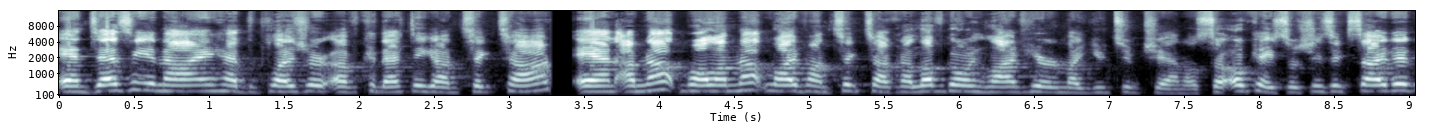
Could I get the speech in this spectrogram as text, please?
And Desi and I had the pleasure of connecting on TikTok. And I'm not, while I'm not live on TikTok, I love going live here in my YouTube channel. So, okay, so she's excited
